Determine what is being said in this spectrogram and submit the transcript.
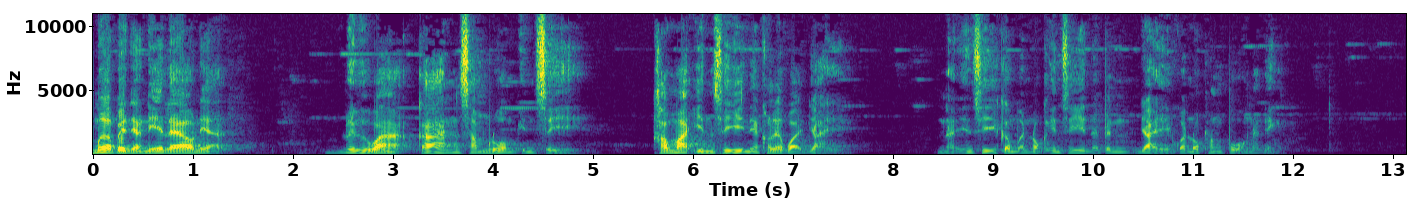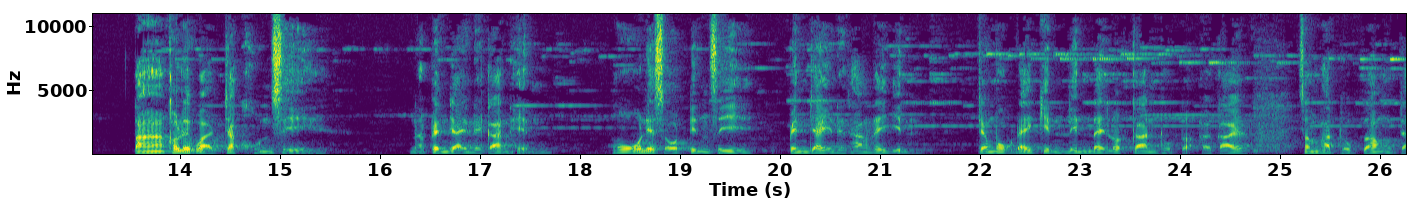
เมื่อเป็นอย่างนี้แล้วเนี่ย หรือว่าการสำรวมอินทรีย์คำว่าอินทรีย์เนี่ยเขาเรียกว่าใหญ่นะอินทรีย์ก็เหมือนนกอินทรีย์เนะเป็นใหญ่กว่านกทั้งปวงนั่นเอง ตาเขาเรียกว่าจักขุนสีนะเป็นใหญ่ในการเห็น หูเนี่ยโสตินรีเป็นใหญ่ในทางได้ยิน จมูกได้กลิ่นลิ้นได้รสการถูกกายสัมผัสถูกต้องใจ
